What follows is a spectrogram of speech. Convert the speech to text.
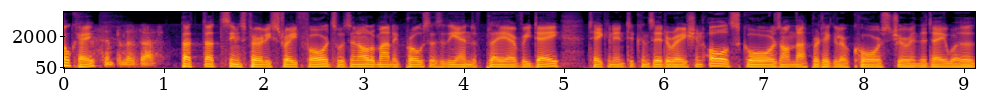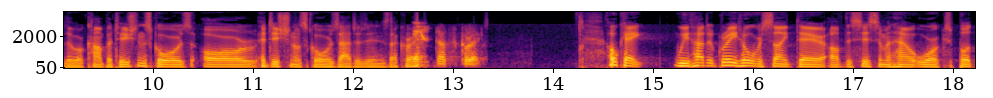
Okay. As simple as that. That that seems fairly straightforward. So it's an automatic process at the end of play every day, taking into consideration all scores on that particular course during the day, whether there were competition scores or additional scores added in. Is that correct? That's correct. Okay. We've had a great oversight there of the system and how it works, but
